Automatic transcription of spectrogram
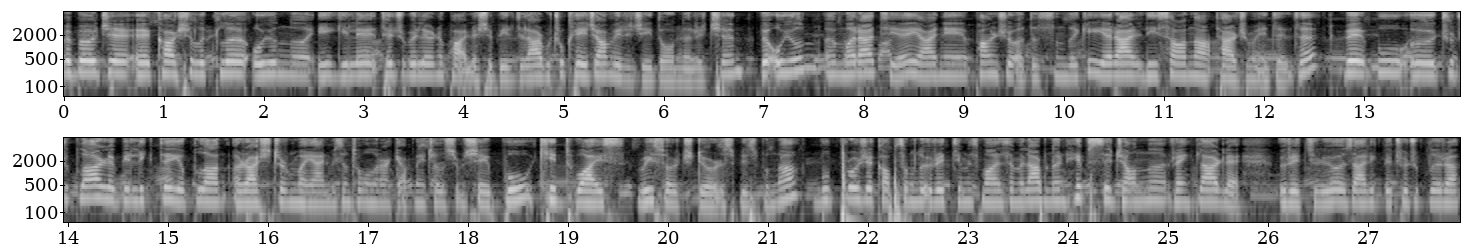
Ve böylece e, karşılıklı oyunla ilgili tecrübelerini paylaşabildiler. Bu çok heyecan vericiydi onlar için. Ve oyun e, Marathi'ye yani Panjo adasındaki yerel lisana tercüme edildi. Ve bu e, çocuklarla birlikte yapılan araştırma yani bizim tam olarak yapmaya çalıştığımız şey bu. Kidwise Research diyoruz biz buna. Bu proje kapsamında ürettiğimiz malzemeler bunların hepsi canlı renklerle üretiliyor. Özellikle çocuklara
